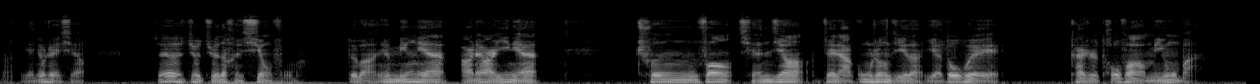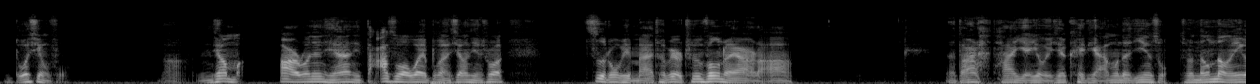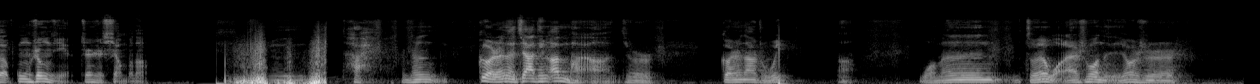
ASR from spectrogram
啊，也就这些了，所以就觉得很幸福嘛，对吧？因为明年二零二一年，春风、钱江这俩共升级的也都会开始投放民用版，多幸福啊！你像马。二十多年前，你打死我，我也不敢相信。说自主品牌，特别是春风这样的啊，呃，当然了，它也有一些 KTM 的因素。说能弄一个共升级，真是想不到。嗯，嗨，反正个人的家庭安排啊，就是个人拿主意啊。我们作为我来说呢，也就是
